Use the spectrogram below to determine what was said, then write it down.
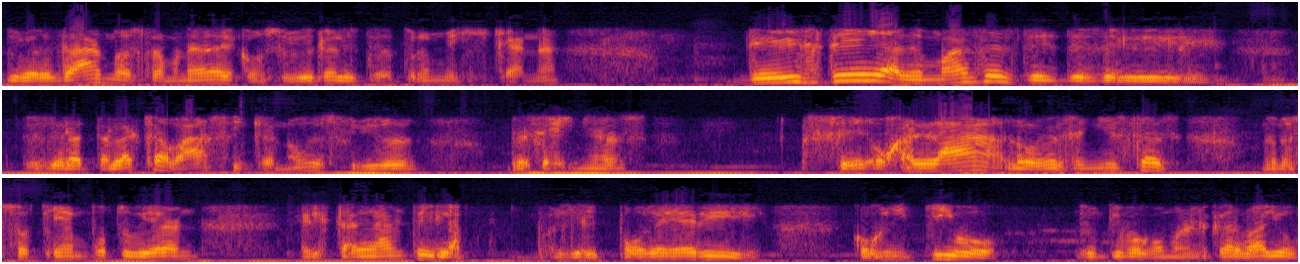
de verdad nuestra manera de concebir la literatura mexicana. Desde además desde desde el, desde la talacha básica no de escribir reseñas. Se, ojalá los reseñistas de nuestro tiempo tuvieran el talante y la y el poder y cognitivo un tipo como el Carballo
